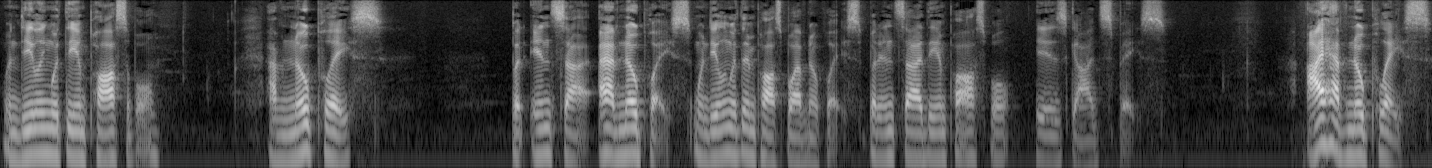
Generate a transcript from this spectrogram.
When dealing with the impossible, I have no place but inside. I have no place. When dealing with the impossible, I have no place. But inside the impossible is God's space. I have no place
